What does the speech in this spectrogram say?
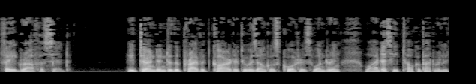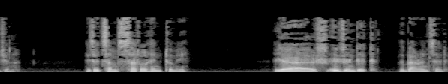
Feyd-Rautha said. He turned into the private corridor to his uncle's quarters, wondering, why does he talk about religion? Is it some subtle hint to me? Yes, isn't it? the Baron said.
